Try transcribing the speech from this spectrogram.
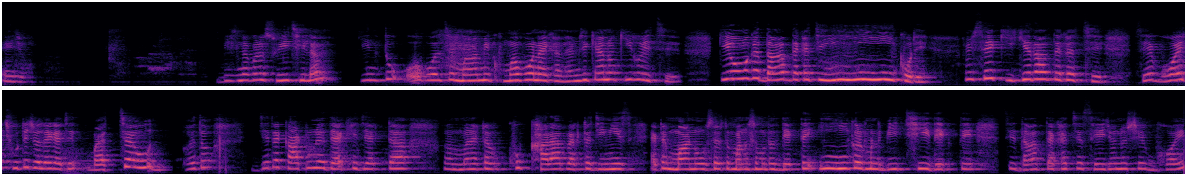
এই যে। বিছনা করে শুয়েছিলাম কিন্তু ও বলছে, মা, আমি ঘুমাবো না এখানে। আমি যে, কেন? কি হয়েছে? কেউ আমাকে দাঁত দেখাচ্ছে ই ই করে। আমি সে কী, কে দাঁত দেখাচ্ছে? সে ভয়ে ছুটে চলে গেছে। বাচ্চা ও হয়তো যেটা কার্টুনে দেখে যে একটা মানে একটা খুব খারাপ একটা জিনিস, একটা মানুষ, একটা মানুষের মতন দেখতে, ই করে মানে বিচ্ছি দেখতে, সে দাঁত দেখাচ্ছে, সেই জন্য সে ভয়ে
